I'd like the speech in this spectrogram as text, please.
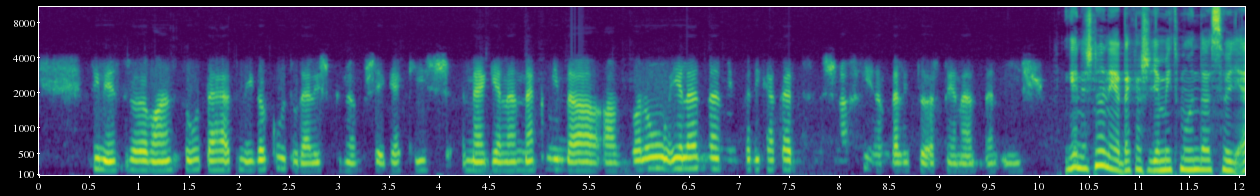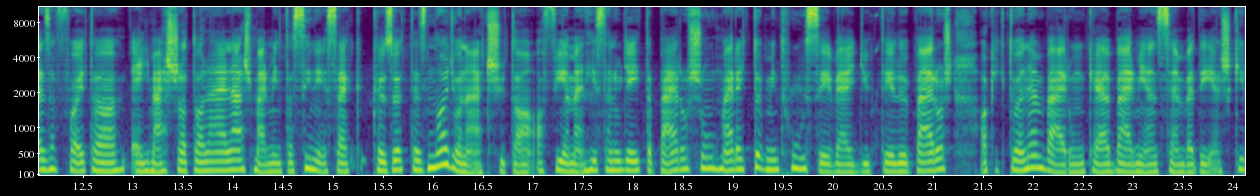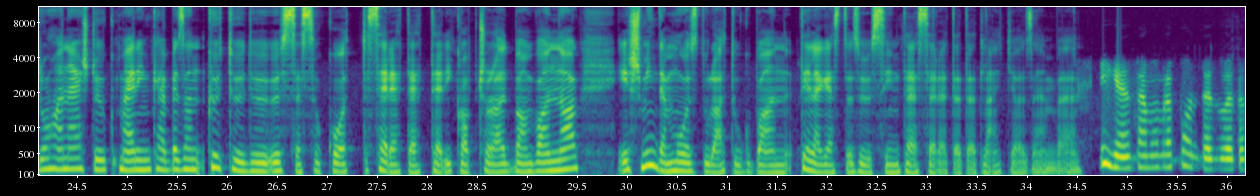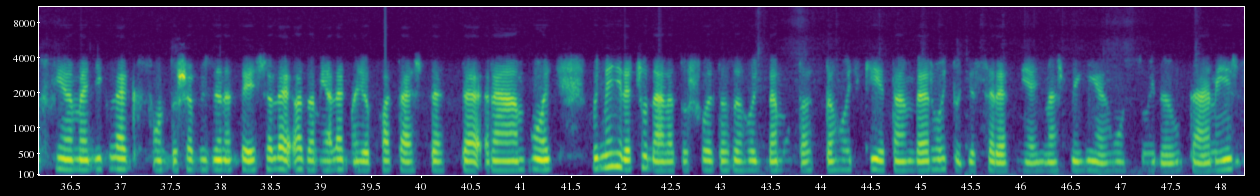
színészről van szó, tehát még a kulturális különbségek is megjelennek mind a, a való életben, mind pedig hát természetesen a filmbeli történetben is. Igen, és nagyon érdekes, hogy amit mondasz, hogy ez a fajta egymásra találás, már mint a színészek között, ez nagyon átsüt a, a filmen, hiszen ugye itt a párosunk már egy több mint húsz éve együtt élő páros, akiktől nem várunk el bármilyen szenvedélyes kirohanást, ők már inkább ezen kötődő, összeszokott, szeretetteli kapcsolatban vannak, és minden mozdulatukban tényleg ezt az őszinte szeretetet látja az ember. Igen, számomra pont ez volt a film egyik legfontosabb üzenete, és az, ami a legnagyobb hatást tette rám, hogy, hogy mennyire csodálatos volt az, ahogy bemutatta, hogy két ember hogy tudja szeretni egymást még ilyen hosszú idő után is,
